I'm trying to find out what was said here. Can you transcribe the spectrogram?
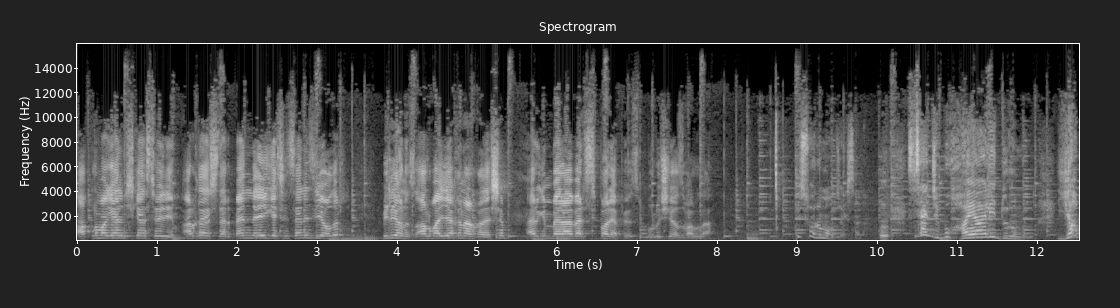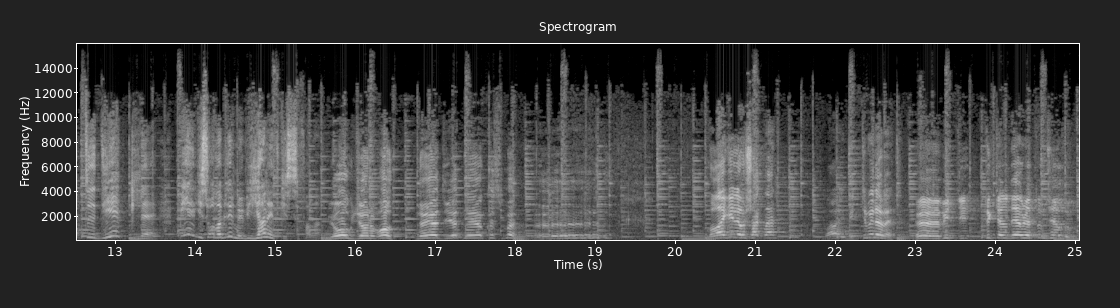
aklıma gelmişken söyleyeyim. Arkadaşlar benle iyi geçinseniz iyi olur. Biliyorsunuz Albay yakın arkadaşım. Her gün beraber spor yapıyoruz. Buluşuyoruz valla. Bir sorum olacak sana. Sence bu hayali durumun yaptığı diyetle bir ilgisi olabilir mi? Bir yan etkisi falan. Yok canım al. Neye diyet neye kısmet. Kolay gele uşaklar. Vay bitti mi nöbet? He bitti. Dükkanı devrettim çaldım.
